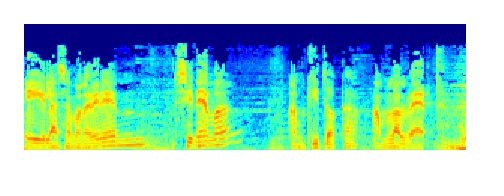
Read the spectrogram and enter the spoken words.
i la setmana vinent cinema amb qui toca, amb l'Albert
